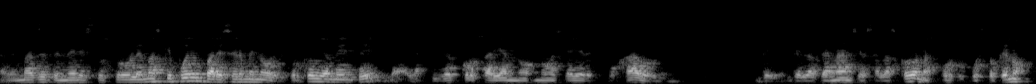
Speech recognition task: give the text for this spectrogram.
además de tener estos problemas que pueden parecer menores, porque obviamente la, actividad corsaria no, no, es que haya despojado de, de, las ganancias a las coronas, por supuesto que no.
